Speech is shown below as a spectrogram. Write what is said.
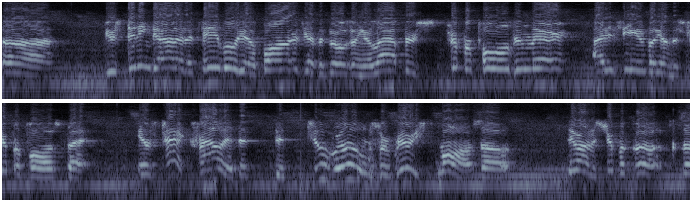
Uh, you're sitting down at a table. You have bars. You have the girls on your lap. There's stripper poles in there. I didn't see anybody on the stripper poles, but it was kind of crowded. The, the two rooms were very small, so they were on the stripper pole. So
